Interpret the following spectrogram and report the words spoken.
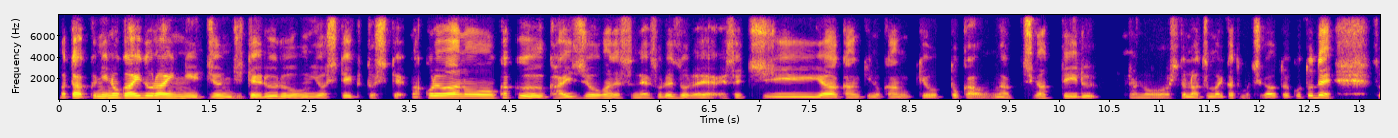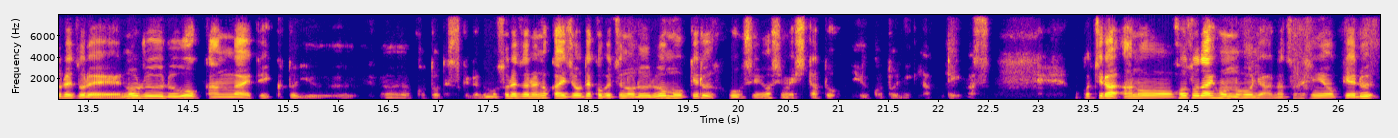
また、国のガイドラインに準じてルールを運用していくとして、まあ、これはあの各会場がですね、それぞれ設置や換気の環境とかが違っている、あの人の集まり方も違うということで、それぞれのルールを考えていくということですけれども、それぞれの会場で個別のルールを設ける方針を示したということになっています。こちら、あの放送台本の方には夏フェスにおける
